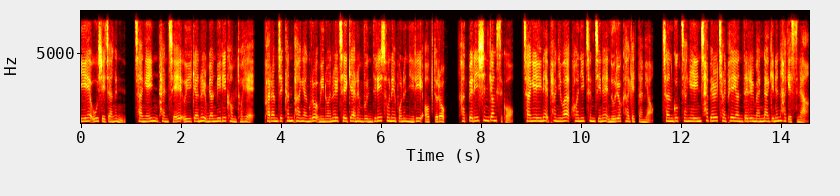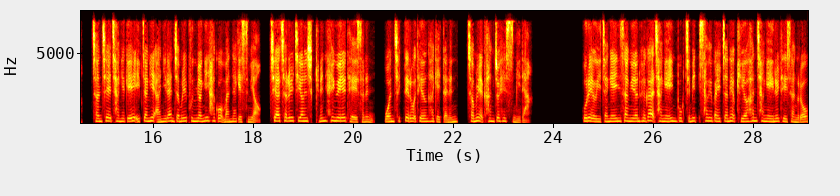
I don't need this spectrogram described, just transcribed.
이에 오 시장은 장애인 단체의 의견을 면밀히 검토해 바람직한 방향으로 민원을 제기하는 분들이 손해보는 일이 없도록 각별히 신경 쓰고 장애인의 편의와 권익 증진에 노력하겠다며 전국 장애인 차별 철폐 연대를 만나기는 하겠으나 전체 장애계의 입장이 아니란 점을 분명히 하고 만나겠으며 지하철을 지연시키는 행위에 대해서는 원칙대로 대응하겠다는 점을 강조했습니다. 올해의 장애인상위원회가 장애인 복지 및 사회 발전에 기여한 장애인을 대상으로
